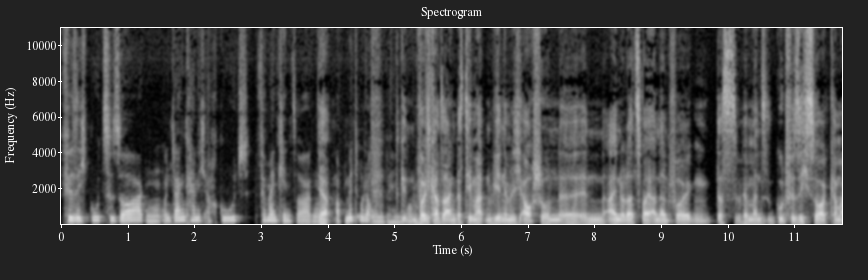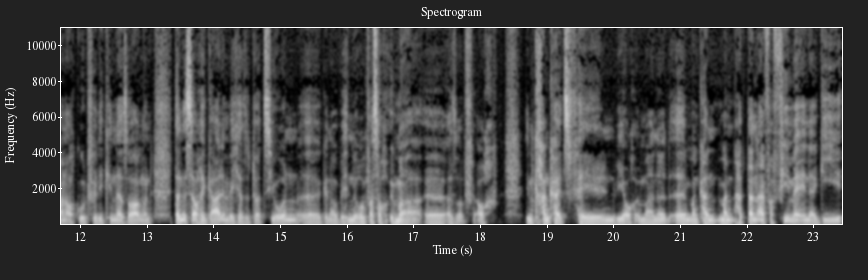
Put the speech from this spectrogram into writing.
für sich gut zu sorgen. Und dann kann ich auch gut für mein Kind sorgen, ja. ob mit oder ohne Behinderung. Wollte ich gerade sagen, das Thema hatten wir nämlich auch schon äh, in ein oder zwei anderen Folgen, dass wenn man gut für sich sorgt, kann man auch gut für die Kinder sorgen. Und dann ist auch egal, in welcher Situation, äh, genau Behinderung, was auch immer, äh, also auch in Krankheitsfällen, wie auch immer. Ne? Äh, man kann, man hat dann einfach viel mehr Energie,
